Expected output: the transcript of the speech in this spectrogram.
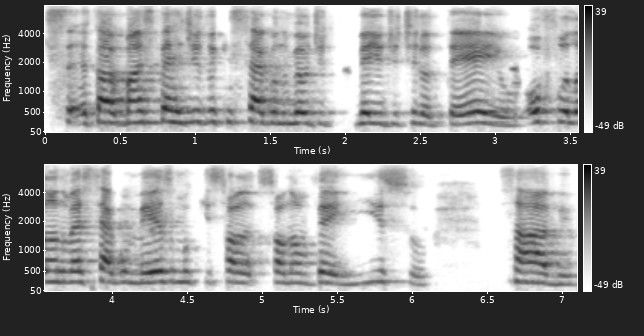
está mais perdido que cego no meio de, meio de tiroteio, ou fulano é cego mesmo que só, só não vê isso, sabe?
